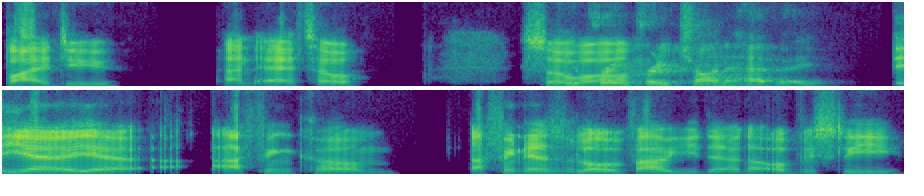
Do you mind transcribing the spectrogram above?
Baidu, and Airtel. So You're pretty um, pretty China heavy. Yeah, yeah. I think um I think there's a lot of value there. Like obviously,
